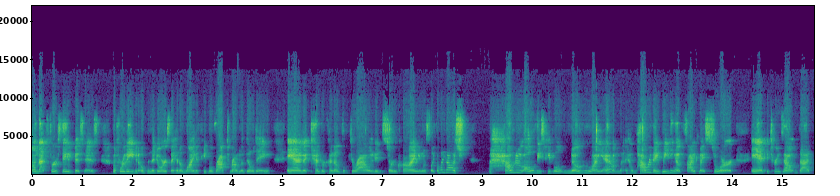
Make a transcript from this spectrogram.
on that first day of business, before they even opened the doors, they had a line of people wrapped around the building. And Kendra kind of looked around and started crying and was like, oh my gosh, how do all of these people know who I am? How are they waiting outside my store? And it turns out that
